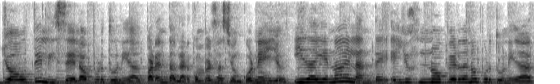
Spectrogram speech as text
Yo utilicé la oportunidad para entablar conversación con ellos y de ahí en adelante ellos no pierden oportunidad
